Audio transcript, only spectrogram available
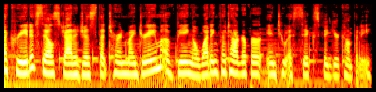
a creative sales strategist that turned my dream of being a wedding photographer into a six figure company.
